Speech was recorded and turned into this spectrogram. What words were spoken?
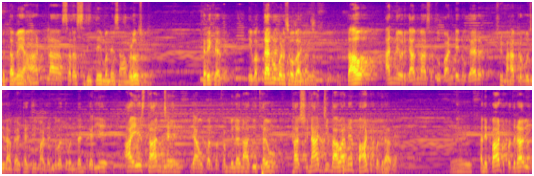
પણ તમે આટલા સરસ રીતે મને સાંભળો છો. ખરેખર એ વક્તાનું પણ સૌભાગ્ય છે. તો આવો. આન્યોર ગામમાં સતુ પાંડેનું ઘર શ્રી મહાપ્રભુજીના બેઠકજીમાં દંડવત વંદન કરીએ. આ એ સ્થાન છે જ્યાં ઉપર પ્રથમ મિલન આદિ થયું. હા શ્રીનાથજી બાવાને પાઠ પધરાવ્યા. અને પાઠ પધરાવી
